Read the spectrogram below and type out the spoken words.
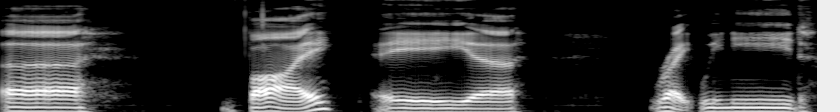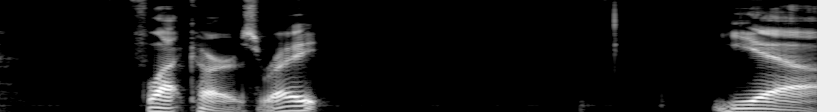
uh, buy a, uh, right, we need flat cars, right? Yeah.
